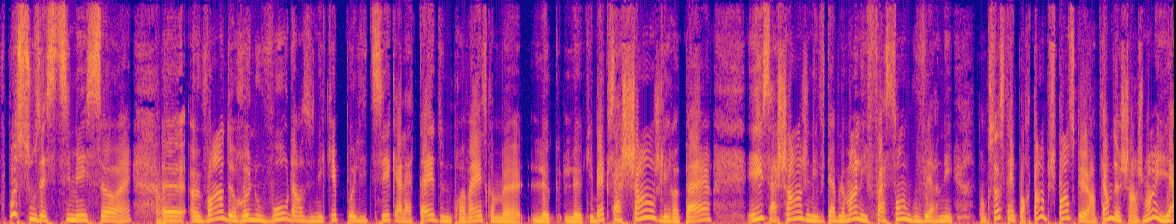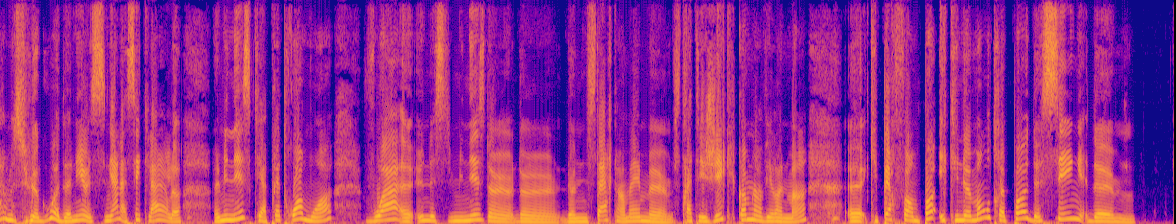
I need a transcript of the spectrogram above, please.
Faut pas sous-estimer ça. Hein? Euh, un vent de renouveau dans une équipe politique à la tête d'une province comme euh, le, le Québec, ça change les repères et ça change inévitablement les façons de gouverner. Donc ça, c'est important. Puis je pense qu'en termes de changement, hier, M. Legault a donné un signal assez clair. Là. Un ministre qui, après trois mois, voit euh, une d'un d'un ministère quand même euh, stratégique, comme l'environnement, euh, qui performe pas et qui ne montre pas de signes de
